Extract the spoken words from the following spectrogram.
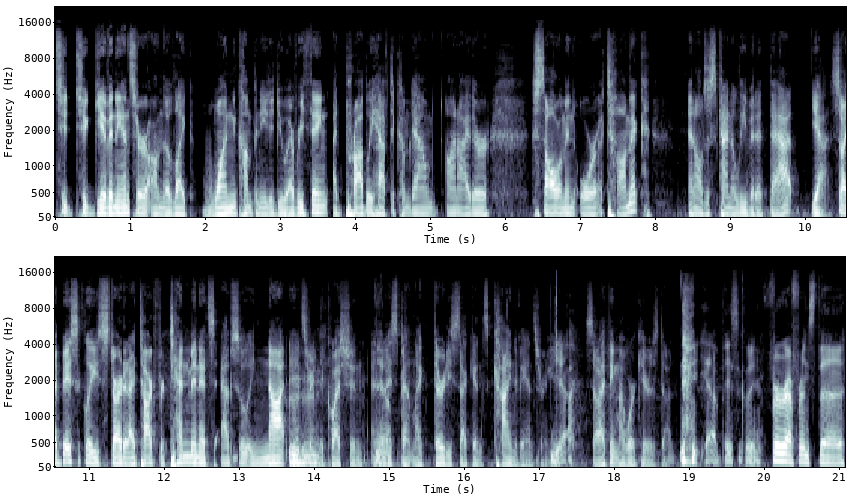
to to give an answer on the like one company to do everything, I'd probably have to come down on either Salomon or Atomic, and I'll just kind of leave it at that. Yeah. So I basically started. I talked for ten minutes, absolutely not mm-hmm. answering mm-hmm. the question, and then I spent like thirty seconds kind of answering it. Yeah. So I think my work here is done. yeah, basically. For reference, the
